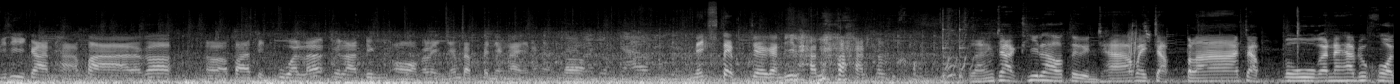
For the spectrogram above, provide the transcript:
วิธีการหาปลาแล้วก็เอ่อ ปลาติดอวนแล้วเวลาดึงออกอะไรอย่างเงี้ยแบบเป็นยังไงนะครับก็ next step เจอกันที่ร้านอาหารครับทุกคน หลังจากที่เราตื่นเช้าไปจับปลาจับปูกันนะครับ ทุกคน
